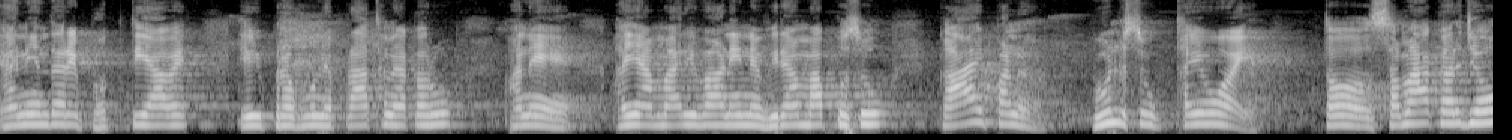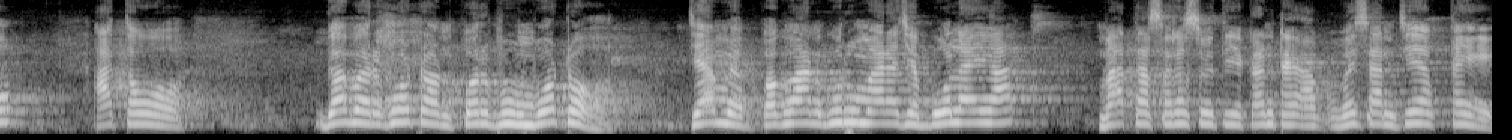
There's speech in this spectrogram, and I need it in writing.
એની અંદર એ ભક્તિ આવે એવી પ્રભુને પ્રાર્થના કરું. અને અહીંયા મારી વાણીને વિરામ આપું છું. કાંઈ પણ ભૂલ ચૂક થઈ હોય તો ક્ષમા કરજો. આ તો ગબર ગોટો ને પ્રભુ મોટો જેમ ભગવાન ગુરુ મહારાજે બોલાવ્યા. માતા સરસ્વતીએ કંઠે વૈશાન જે કંઈ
